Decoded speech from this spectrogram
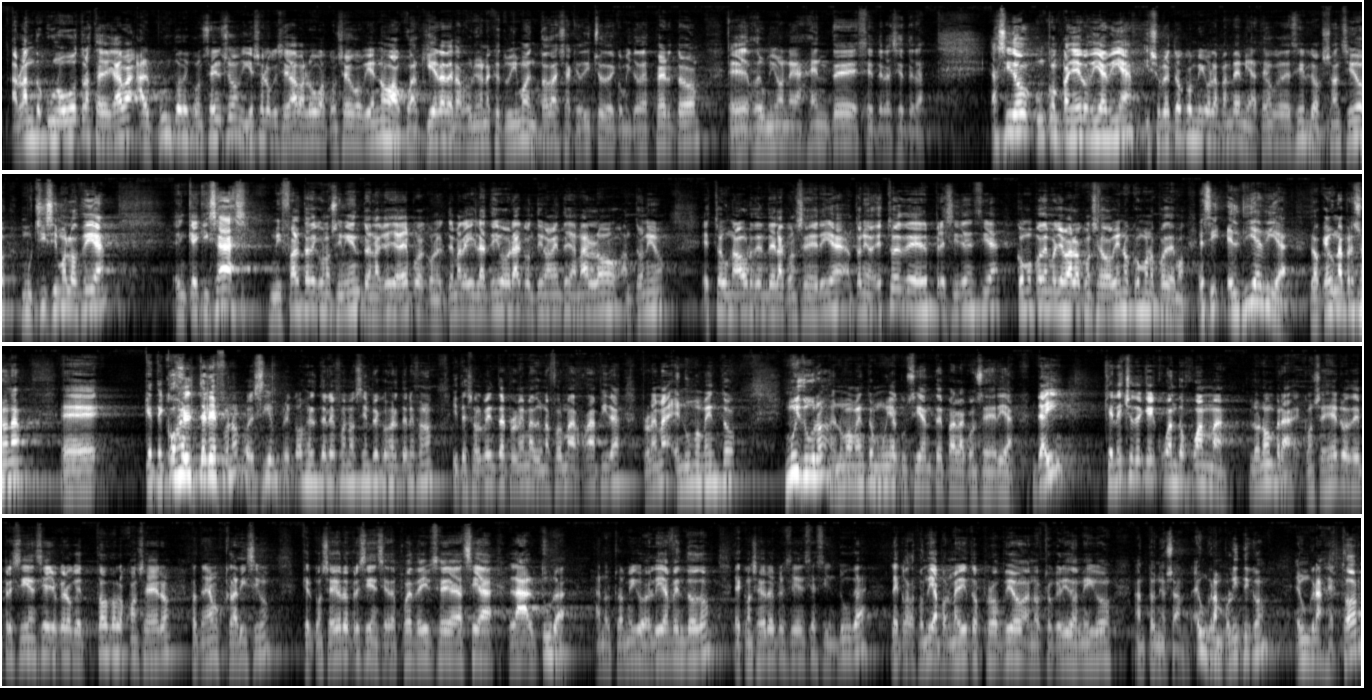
hablando uno u otro hasta llegaba al punto de consenso y eso es lo que se daba luego al Consejo de Gobierno o a cualquiera de las reuniones que tuvimos en todas esas que he dicho de comité de expertos, eh, reuniones, agentes, etcétera, etcétera. Ha sido un compañero día a día y sobre todo conmigo la pandemia, tengo que decirlo, han sido muchísimos los días en que quizás mi falta de conocimiento en aquella época con el tema legislativo era continuamente llamarlo, Antonio, esto es una orden de la consejería. Antonio, esto es de presidencia, ¿cómo podemos llevarlo al Consejo de Gobierno? ¿Cómo no podemos? Es decir, el día a día, lo que es una persona eh, que te coge el teléfono, pues siempre coge el teléfono, siempre coge el teléfono y te solventa el problema de una forma rápida, problema en un momento muy duro, en un momento muy acuciante para la consejería. De ahí que el hecho de que cuando Juanma lo nombra consejero de presidencia, yo creo que todos los consejeros lo teníamos clarísimo, que el consejero de presidencia, después de irse hacia la altura a nuestro amigo Elías Bendodo, el consejero de presidencia sin duda le correspondía por méritos propios a nuestro querido amigo Antonio Sanz. Es un gran político, es un gran gestor,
